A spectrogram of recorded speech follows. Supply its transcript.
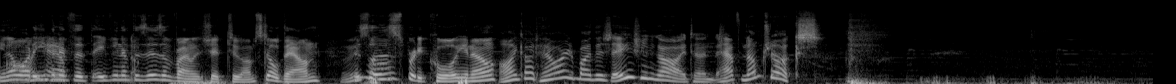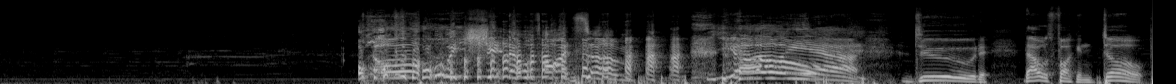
You know Oh, what? Even yeah. if it, even if this isn't violent shit too, I'm still down. This, this is pretty cool. You know. I got hired by this Asian guy to have nunchucks. oh, holy shit, that was awesome! Yo! Oh yeah, dude, that was fucking dope.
